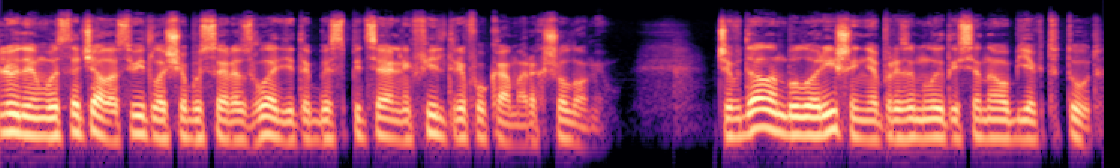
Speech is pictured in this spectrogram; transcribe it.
Людям вистачало світла, щоб усе розгледіти без спеціальних фільтрів у камерах шоломів. Чи вдалим було рішення приземлитися на об'єкт тут?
